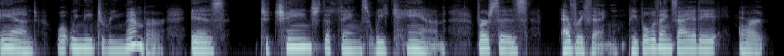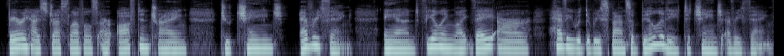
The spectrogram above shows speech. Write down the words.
and what we need to remember is to change the things we can versus everything. People with anxiety or very high stress levels are often trying to change everything and feeling like they are heavy with the responsibility to change everything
